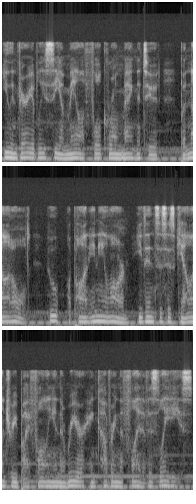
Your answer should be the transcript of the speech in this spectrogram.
you invariably see a male of full grown magnitude, but not old, who, upon any alarm, evinces his gallantry by falling in the rear and covering the flight of his ladies.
